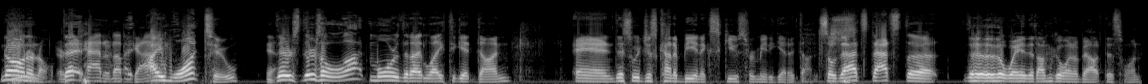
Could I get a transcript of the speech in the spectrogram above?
No, no, dude no. or That- tatted up I- guy. I want to. Yeah. There's there's a lot more that I'd like to get done, and this would just kind of be an excuse for me to get it done. So that's that's the the, the way that I'm going about this one.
